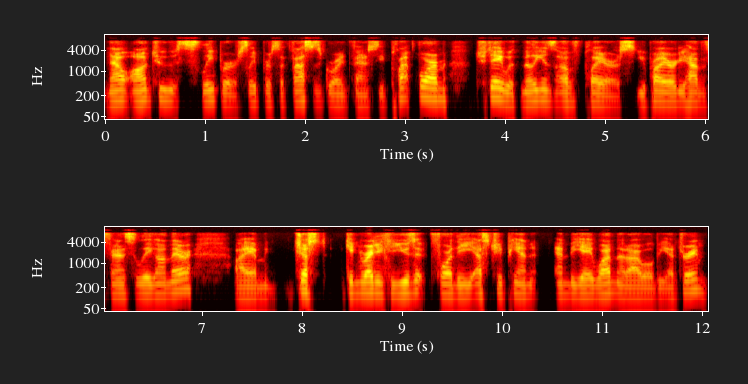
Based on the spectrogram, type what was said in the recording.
Now on to Sleeper. Sleeper is the fastest growing fantasy platform today with millions of players. You probably already have a fantasy league on there. I am just getting ready to use it for the SGPN NBA one that I will be entering.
